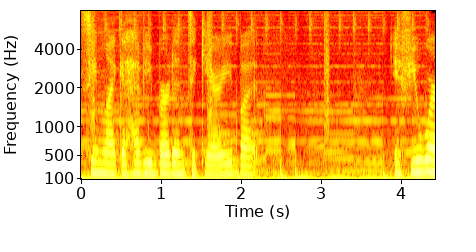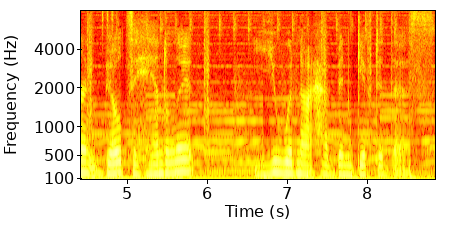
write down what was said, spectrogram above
seem like a heavy burden to carry, but if you weren't built to handle it, you would not have been gifted this.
